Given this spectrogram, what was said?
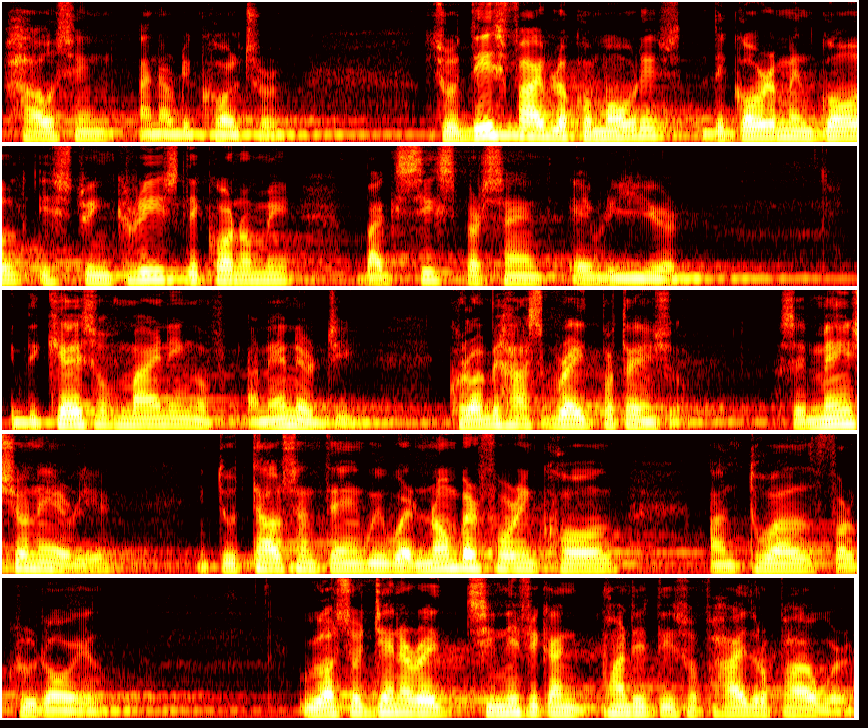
housing, and agriculture. Through these five locomotives, the government goal is to increase the economy by 6% every year. In the case of mining and energy, Colombia has great potential. As I mentioned earlier, in 2010, we were number four in coal and 12 for crude oil. We also generate significant quantities of hydropower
